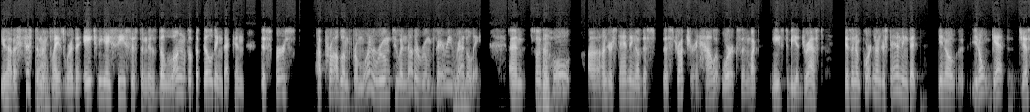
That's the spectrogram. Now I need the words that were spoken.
You have a system right. in place where the HVAC system is the lungs of the building that can disperse a problem from one room to another room very mm-hmm. readily. And so the hmm. whole uh, understanding of this the structure and how it works and what needs to be addressed is an important understanding that you know you don't get just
